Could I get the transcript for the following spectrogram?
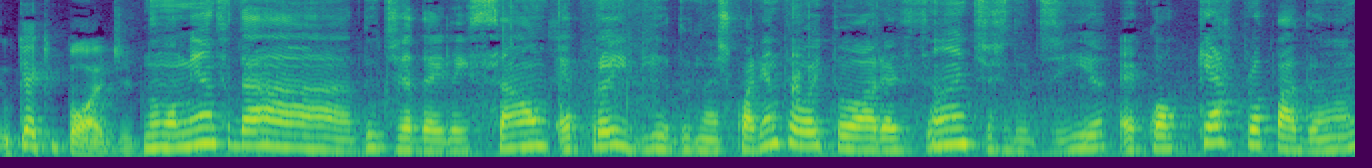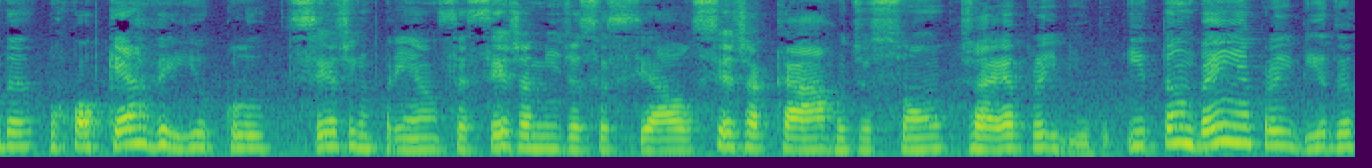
o que, é que pode? No momento da, do dia da eleição, é proibido nas 48 horas antes do dia é qualquer propaganda por qualquer veículo, seja imprensa imprensa, seja mídia social, seja carro de som, já é proibido. E também é proibido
